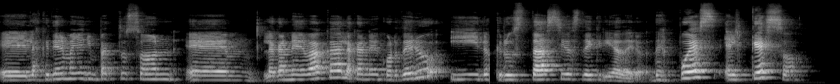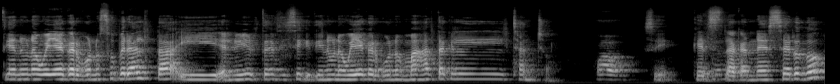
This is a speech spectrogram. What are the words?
Eh, las que tienen mayor impacto son eh, la carne de vaca, la carne de cordero y los crustáceos de criadero. Después, el queso tiene una huella de carbono súper alta y el New York Times dice que tiene una huella de carbono más alta que el chancho. Wow. Sí, que es la carne de cerdo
